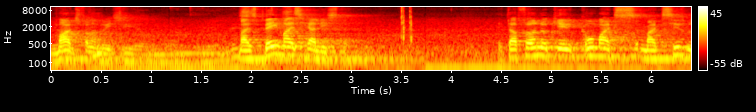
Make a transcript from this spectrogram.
Marcos falando isso, mas bem mais realista. Ele está falando que com o marxismo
